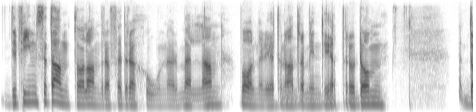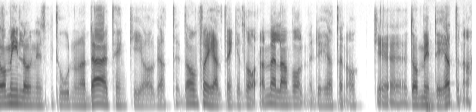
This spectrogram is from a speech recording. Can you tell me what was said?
det finns ett antal andra federationer mellan Valmyndigheten och andra myndigheter och de, de inloggningsmetoderna där tänker jag att de får helt enkelt vara mellan Valmyndigheten och eh, de myndigheterna.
